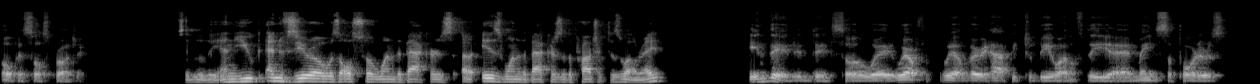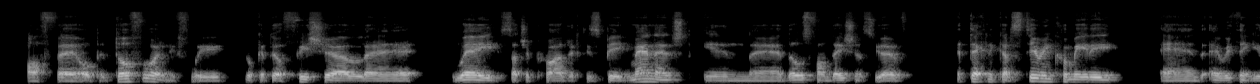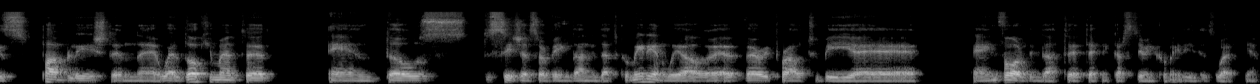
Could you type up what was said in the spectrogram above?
open source project. Absolutely. And you, env0 was also one of the backers, uh, is one of the backers of the project as well, right? Indeed, indeed. So we, we are we are very happy to be one of the uh, main supporters of uh, Open Tofu, and if we look at the official uh, way such a project is being managed in uh, those foundations, you have a technical steering committee, and everything is published and uh, well documented, and those decisions are being done in that committee, and we are uh, very proud to be involved in that technical steering committee as well. Yeah.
